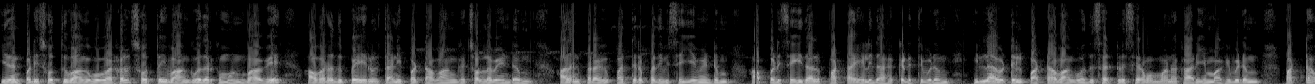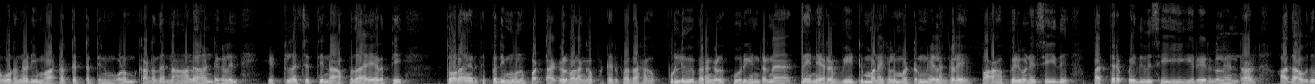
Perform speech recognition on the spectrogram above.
இதன்படி சொத்து வாங்குபவர்கள் சொத்தை வாங்குவதற்கு முன்பாகவே அவரது பெயரில் தனிப்பட்டா வாங்க சொல்ல வேண்டும். அதன் பிறகு பத்திரப்பதிவு செய்ய வேண்டும். அப்படி செய்தால் பட்டா எளிதாக கிடைத்துவிடும். இல்லாவிட்டில் பட்டா வாங்குவது சற்று சிரமமான காரியமாகிவிடும். பட்டா உடனடி மாற்ற திட்டத்தின் மூலம் கடந்த நாலு ஆண்டுகளில் எட்டு லட்சத்தி நாற்பதாயிரத்தி தொள்ளாயிரத்தி பதிமூணு பட்டாக்கள் வழங்கப்பட்டிருப்பதாக புள்ளி விவரங்கள் கூறுகின்றன. அதே நேரம் வீட்டு மனைகள் மற்றும் நிலங்களை பாகப்பிரிவினை செய்து பத்திரப்பதிவு செய்கிறீர்கள் என்றால் அதாவது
